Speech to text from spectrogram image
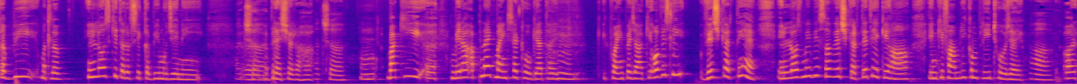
कभी मतलब इन लॉज की तरफ़ से कभी मुझे नहीं अच्छा। प्रेशर रहा। अच्छा। हम्म, बाकी मेरा अपना एक माइंडसेट हो गया था एक- पॉइंट पे जाके। ऑब्वियसली विश करते हैं। इन लॉज में भी सब विश करते थे कि हाँ इनकी फैमिली कंप्लीट हो जाए। हाँ। और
